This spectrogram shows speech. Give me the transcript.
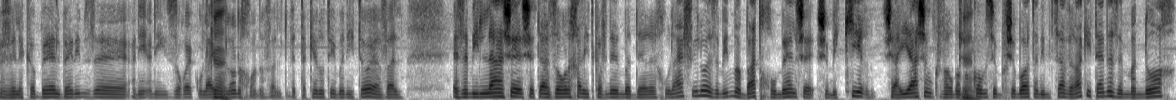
ולקבל, בין אם זה, אני, אני זורק, אולי כן. זה לא נכון, אבל, ותקן אותי אם אני טועה, אבל איזה מילה ש, שתעזור לך להתכוונן בדרך, אולי אפילו איזה מין מבט חומל ש, שמכיר, שהיה שם כבר כן. במקום ש, שבו אתה נמצא, ורק ייתן איזה מנוח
